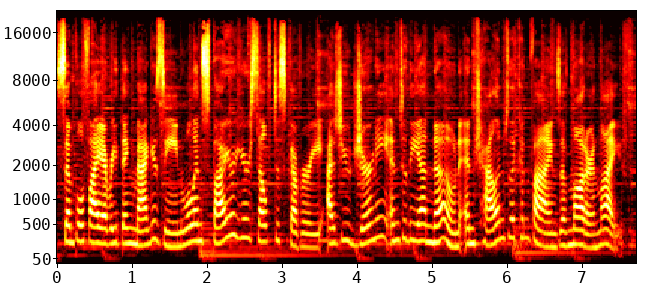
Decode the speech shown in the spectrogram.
Simplify Everything magazine will inspire your self discovery as you journey into the unknown and challenge the confines of modern life.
